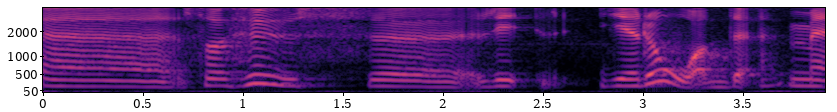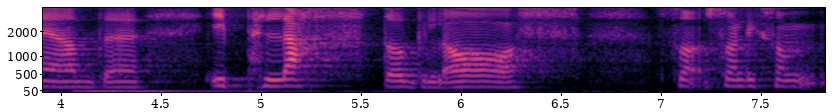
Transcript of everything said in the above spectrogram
Eh, så husgeråd med, eh, i plast och glas som, som liksom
